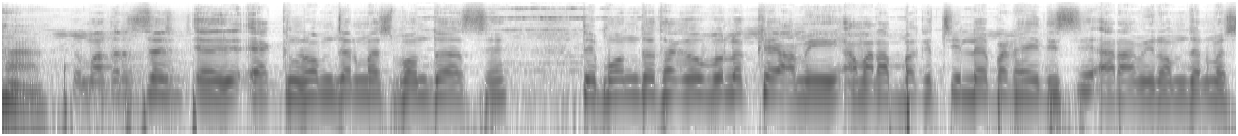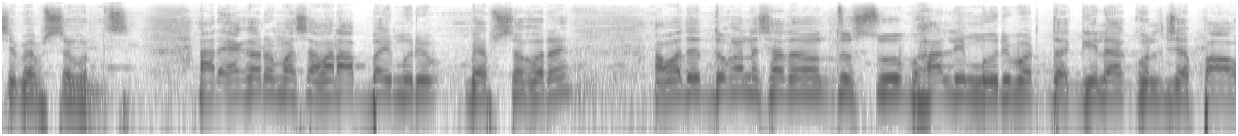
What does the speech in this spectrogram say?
হ্যাঁ। তো মাদ্রাসায় এক রমজান মাস বন্ধ আছে। তো বন্ধ থাকা উপলক্ষে আমি আমার আব্বাকে চিল্লায় পাঠিয়ে দিছি আর আমি রমজান মাসে ব্যবসা করতেছি। আর এগারো মাস আমার আব্বাই মুড়ি ব্যবসা করে। আমাদের দোকানে সাধারণত স্যুপ হালি মুড়ি ভর্তা গিলা কুলজা পাও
